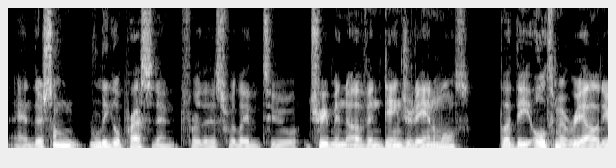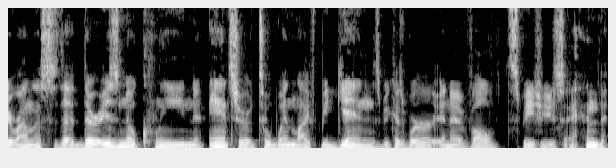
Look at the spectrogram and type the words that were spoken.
And there's some legal precedent for this related to treatment of endangered animals. But the ultimate reality around this is that there is no clean answer to when life begins because we're an evolved species and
